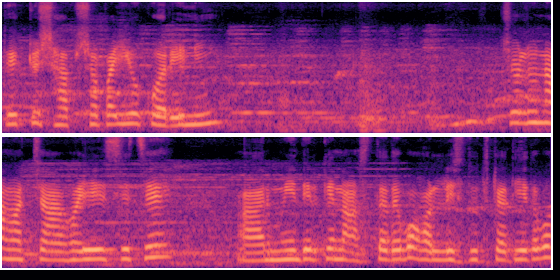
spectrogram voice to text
তো একটু সাফ সাফাইও করে নিই। চলুন, আমার চা হয়ে এসেছে। আর মেয়েদেরকে নাস্তা দেবো, হরলিক্স দুধটা দিয়ে দেবো।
